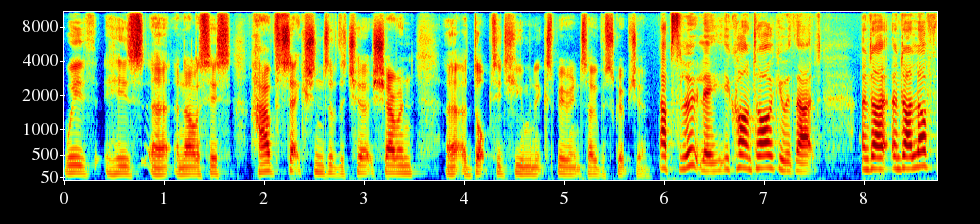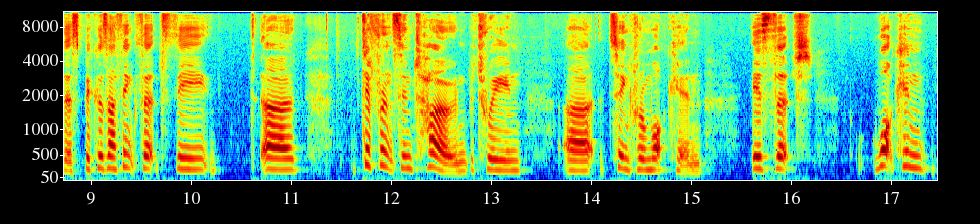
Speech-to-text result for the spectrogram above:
with his uh, analysis? Have sections of the church, Sharon, uh, adopted human experience over scripture? Absolutely. You can't argue with that. And I, and I love this because I think that the uh, difference in tone between uh, Tinker and Watkin is that Watkin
